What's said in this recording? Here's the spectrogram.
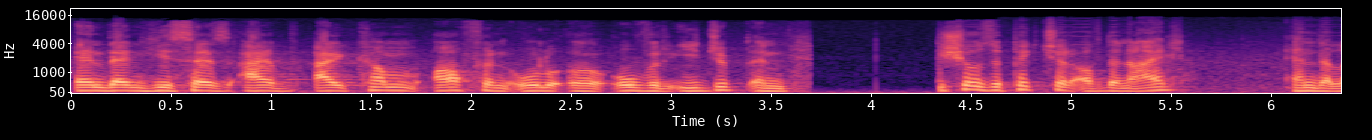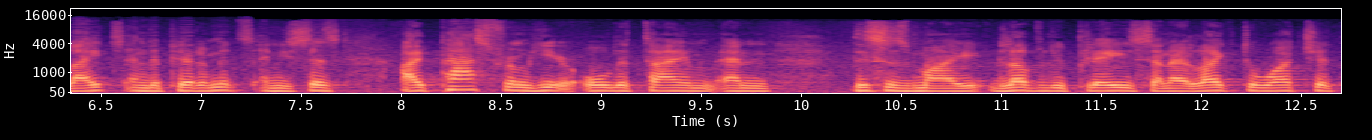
And then he says, I come often all, uh, over Egypt. And he shows a picture of the Nile and the lights and the pyramids. And he says, I pass from here all the time. And this is my lovely place. And I like to watch it.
